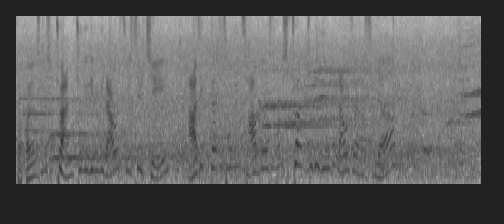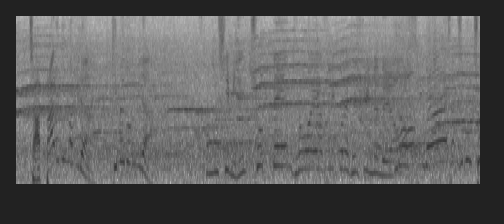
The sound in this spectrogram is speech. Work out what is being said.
자, 과연 30초 안쪽의 기록이 나올 수 있을지 아직까지 성인 4부에서 30초 안쪽의 기록은 나오지 않았습니다. 자, 빠르게 갑니다. 김회동입니다. 31초 대 들어와야 수리권에 들 수 있는데요. 그렇습니다. 31초.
